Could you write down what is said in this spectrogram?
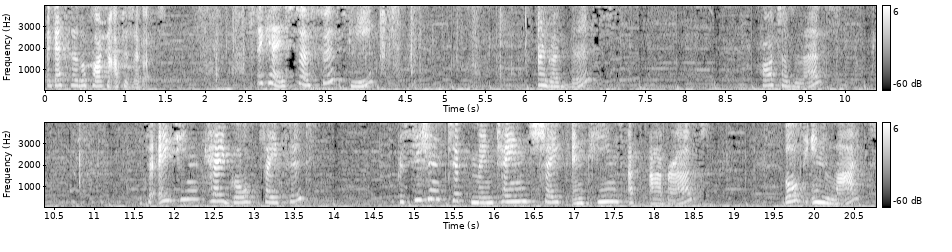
But that's the little partner offers I got. Okay, so firstly, I got this. Heart of Love. It's an 18K gold plated. Precision tip maintains shape and cleans up eyebrows. Built in light.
